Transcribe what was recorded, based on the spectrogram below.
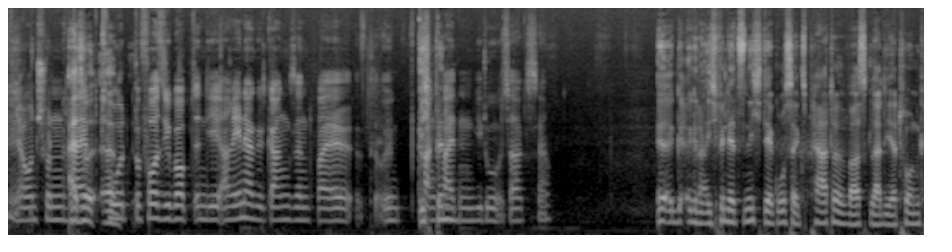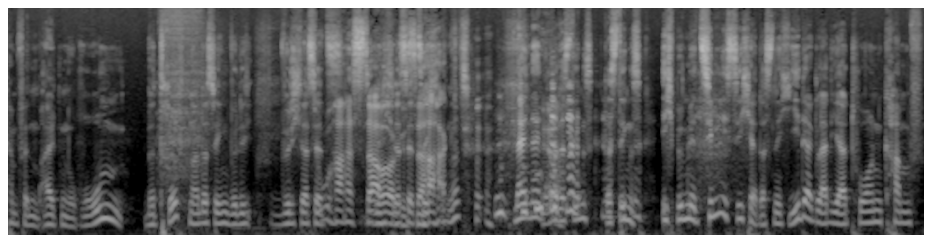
Ja, und schon Also, halb äh, tot, bevor sie überhaupt in die Arena gegangen sind, weil äh, Krankheiten, wie du sagst, ja. Äh, genau, ich bin jetzt nicht der große Experte, was Gladiatorenkämpfe im alten Rom betrifft. Ne? Deswegen würde ich, würde ich das Du jetzt. hast würde ich aber das jetzt gesagt. Nicht, ne? Nein, nein, aber das Ding, ist, das Ding ist, ich bin mir ziemlich sicher, dass nicht jeder Gladiatorenkampf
